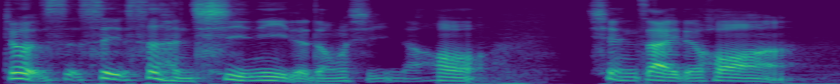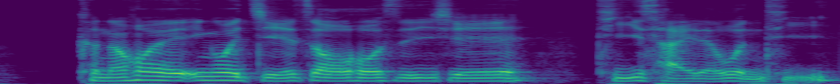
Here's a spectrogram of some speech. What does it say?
就是是是很细腻的东西。然后现在的话，可能会因为节奏或是一些题材的问题，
